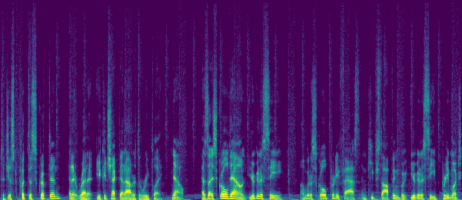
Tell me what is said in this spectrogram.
to just put the script in and it read it. You could check that out at the replay. Now, as I scroll down, you're going to see, I'm going to scroll pretty fast and keep stopping, but you're going to see pretty much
